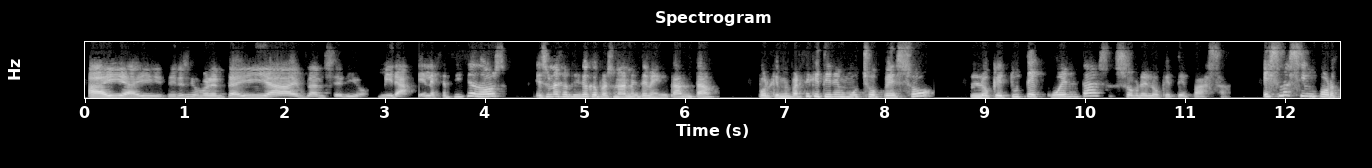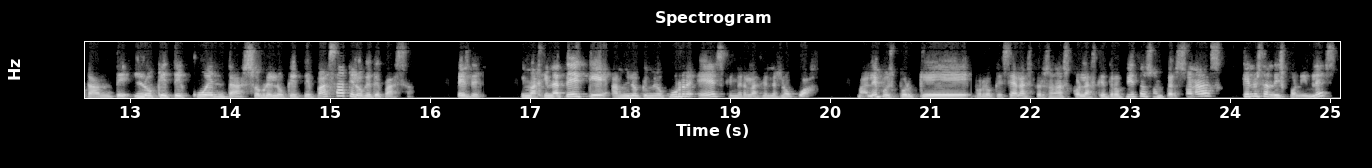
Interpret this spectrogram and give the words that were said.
Ahí, ahí, tienes que ponerte ahí ya en plan serio. Mira, el ejercicio 2 es un ejercicio que personalmente me encanta porque me parece que tiene mucho peso lo que tú te cuentas sobre lo que te pasa. Es más importante lo que te cuentas sobre lo que te pasa que lo que te pasa. Es decir, imagínate que a mí lo que me ocurre es que mis relaciones no cuajan, ¿vale? Pues porque, por lo que sea, las personas con las que tropiezo son personas que no están disponibles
